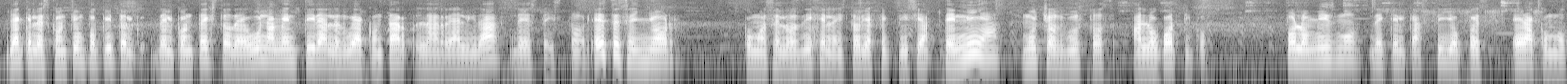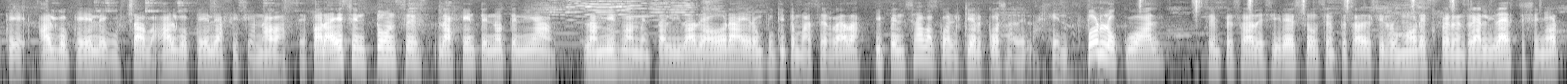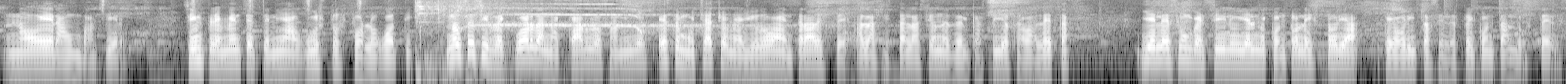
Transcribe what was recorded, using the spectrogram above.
Ya que les conté un poquito del contexto de una mentira, les voy a contar la realidad de esta historia. Este señor, como se los dije en la historia ficticia, tenía muchos gustos a lo gótico. Por lo mismo de que el castillo pues era como que algo que él le gustaba, algo que él le aficionaba a hacer. Para ese entonces la gente no tenía la misma mentalidad de ahora, era un poquito más cerrada y pensaba cualquier cosa de la gente. Por lo cual se empezó a decir eso, se empezó a decir rumores, pero en realidad este señor no era un vampiro. Simplemente tenía gustos por lo gótico. No sé si recuerdan a Carlos, amigos. Este muchacho me ayudó a entrar este, a las instalaciones del Castillo Zabaleta. Y él es un vecino y él me contó la historia que ahorita se le estoy contando a ustedes.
